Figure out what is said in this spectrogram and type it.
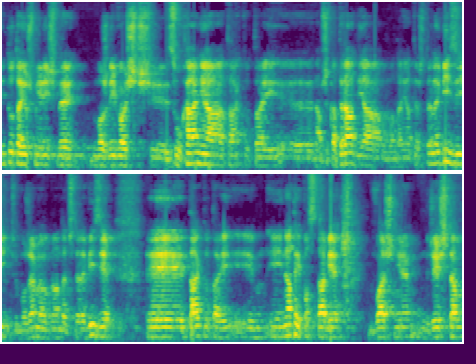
I tutaj już mieliśmy możliwość y, słuchania, tak, tutaj y, na przykład radia, oglądania też telewizji, czy możemy oglądać telewizję, y, tak, tutaj i na tej podstawie właśnie gdzieś tam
